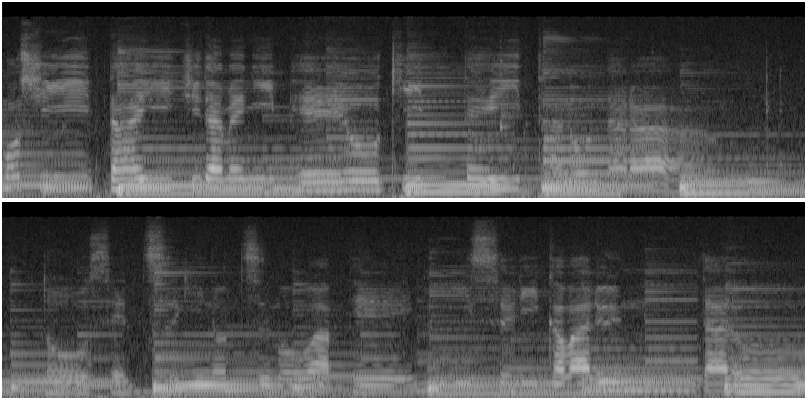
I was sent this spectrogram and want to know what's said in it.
もし第一ダメにペを切っていたのならどうせ次のつもはペにすり替わるんだろう。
